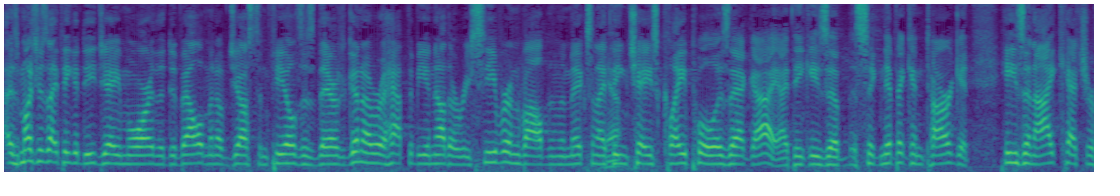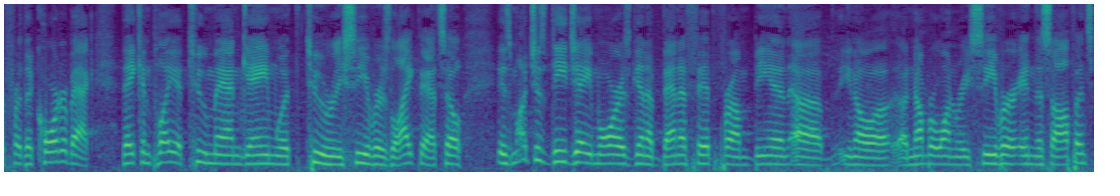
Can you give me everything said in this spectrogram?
as much as I think of DJ Moore, the development of Justin Fields is there's going to have to be another receiver involved in the mix, and I Yeah. think Chase Claypool is that guy. I think he's a, significant target. He's an eye catcher for the quarterback. They can play a two man game with two receivers like that. So, as much as DJ Moore is going to benefit from being, uh, you know, a, a number one receiver in this offense,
